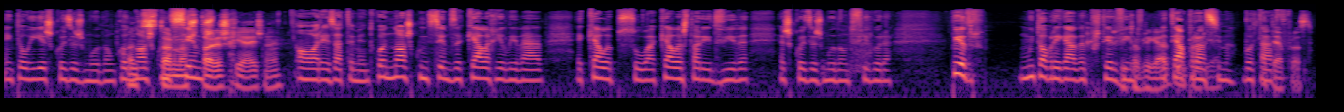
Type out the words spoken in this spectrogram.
então aí as coisas mudam. Quando, Quando nós se conhecemos histórias reais, não é? Ora, exatamente. Quando nós conhecemos aquela realidade, aquela pessoa, aquela história de vida, as coisas mudam de figura. Pedro, muito obrigada por ter vindo. Muito obrigado. Até à próxima. obrigado. Boa tarde. Até à próxima.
